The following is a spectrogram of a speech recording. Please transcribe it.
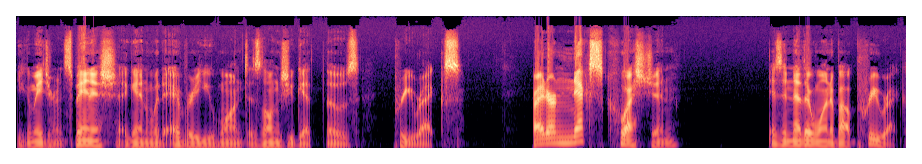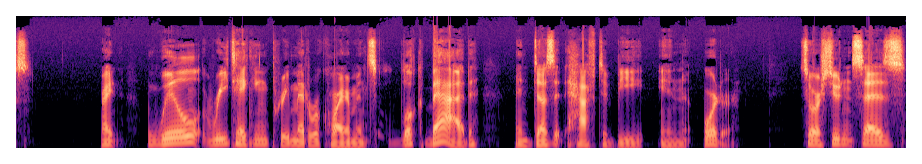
You can major in Spanish. Again, whatever you want, as long as you get those prereqs. All right, our next question is another one about prereqs. Right? Will retaking pre med requirements look bad, and does it have to be in order? So our student says,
